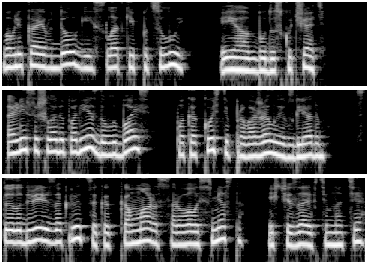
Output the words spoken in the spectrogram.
вовлекая в долгий сладкий поцелуй. «Я буду скучать». Алиса шла до подъезда, улыбаясь, пока Костя провожал ее взглядом. Стоило двери закрыться, как комара сорвалась с места, исчезая в темноте.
